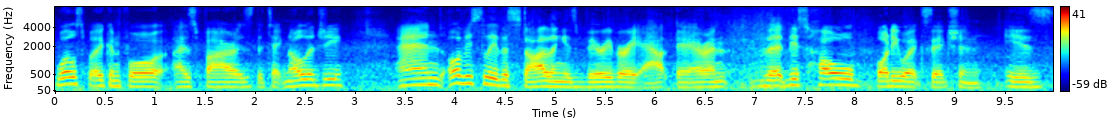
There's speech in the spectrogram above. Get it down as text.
well spoken for as far as the technology. And obviously the styling is very, very out there and the, this whole bodywork section is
